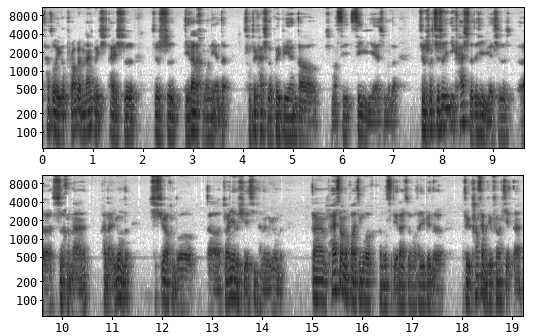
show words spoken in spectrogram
它作为一个 program language，它也是就是迭代了很多年的，从最开始的汇编到什么 C C 语言什么的，就是说其实一开始的这些语言其实呃是很难很难用的，是需要很多呃专业的学习才能够用的。但 Python 的话，经过很多次迭代之后，它就变得这个 concept 就非常简单。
